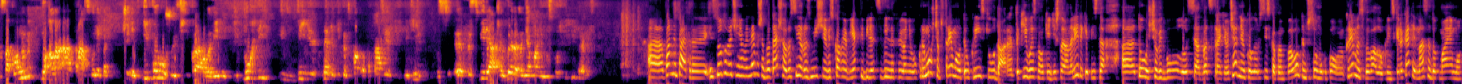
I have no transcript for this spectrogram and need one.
законними. Ну але раз вони так чинять і порушують всі правила війни, і дух війни, і війни, не тільки вкотре показує, які е, звіряче вираження має московський імперіалізм. Пане Петре, інститут вивчення війни пише про те, що Росія розміщує військові об'єкти біля цивільних районів у Криму, щоб стримувати українські удари. Такі висновки дійшли аналітики після е, того, що відбувалося 23 червня, коли російська ПМПО тимчасово окупованому Криму збивала українські ракети. Внаслідок маємо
